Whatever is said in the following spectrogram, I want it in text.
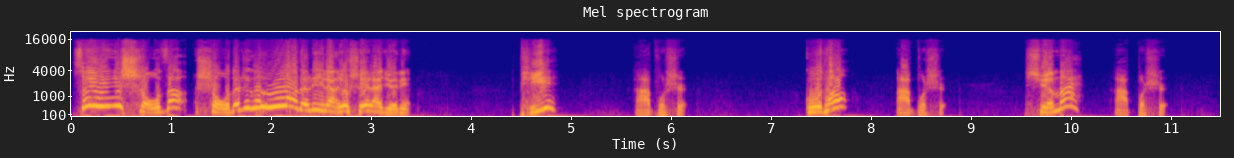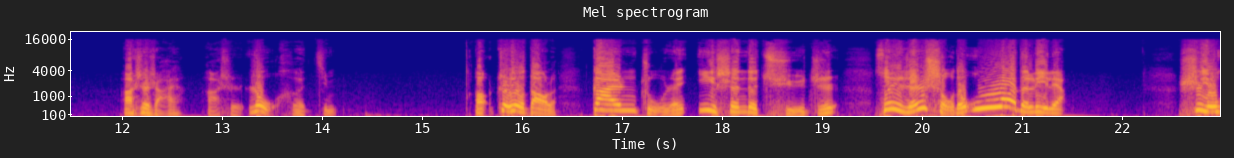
所以你手脏手的这个握的力量由谁来决定？皮，啊不是，骨头，啊不是，血脉，啊不是，啊是啥呀？啊是肉和筋。哦，这又到了肝主人一身的曲直，所以人手的握的力量是由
